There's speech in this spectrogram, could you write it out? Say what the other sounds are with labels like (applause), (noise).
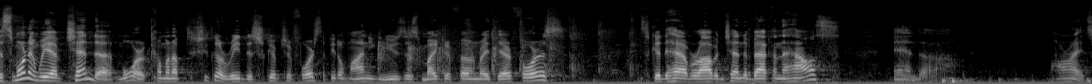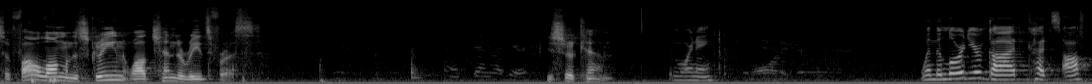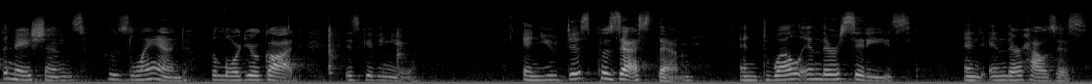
this morning we have Chenda Moore coming up. She's going to read the scripture for us. If you don't mind, you can use this microphone right there for us. It's good to have Rob and Chenda back in the house. And uh, all right, so follow along on the screen while Chenda reads for us. Can I stand right here? You sure can. Good morning. When the Lord your God cuts off the nations whose land the Lord your God is giving you, and you dispossess them and dwell in their cities and in their houses,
